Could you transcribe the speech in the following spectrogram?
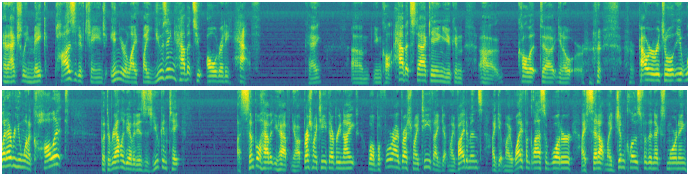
and actually make positive change in your life by using habits you already have okay um, you can call it habit stacking you can uh, call it uh, you know power ritual, whatever you want to call it. But the reality of it is, is you can take a simple habit you have. You know, I brush my teeth every night. Well, before I brush my teeth, I get my vitamins. I get my wife a glass of water. I set out my gym clothes for the next morning,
